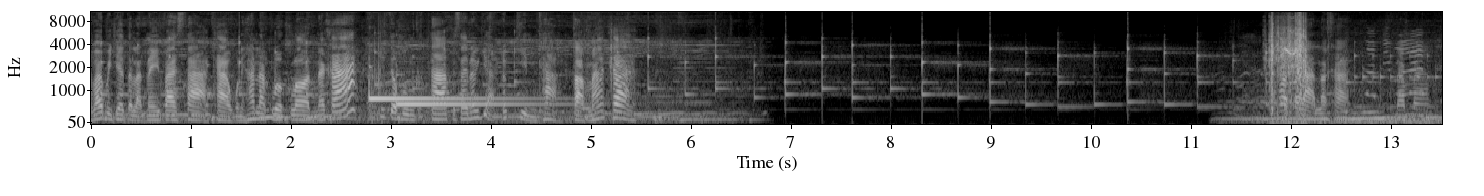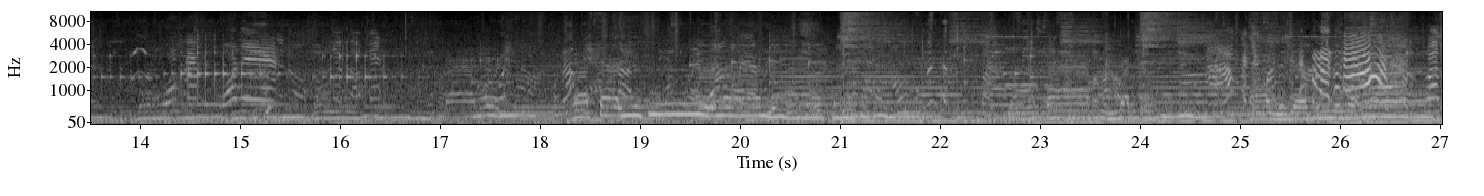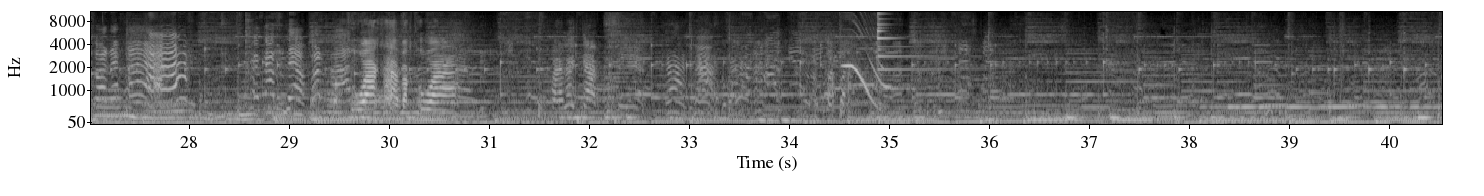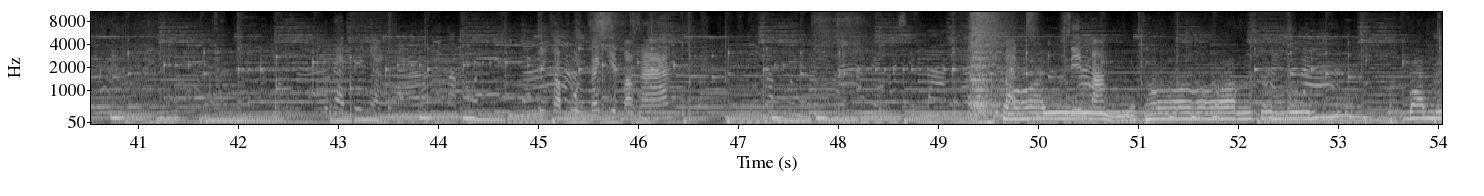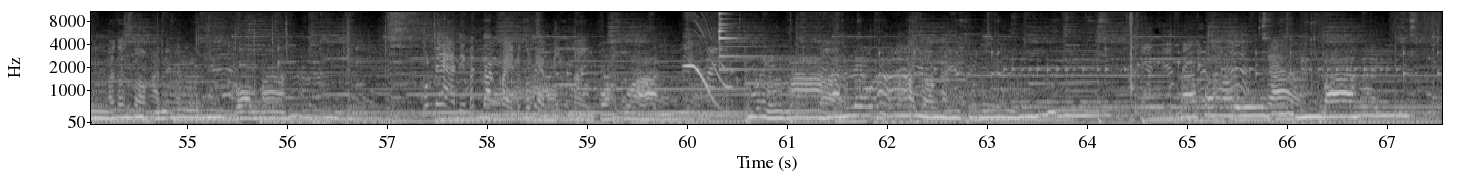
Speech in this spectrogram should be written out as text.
จะว่าไปเที่ยวตลาดในปาสาค่ะ วันนี้ห้าหลักโลกรอนนะคะที่กระบุงกตาไปใส่น้องอยากต้องกินค่ะ ตามมาค่ะข้าตลาดล้วค่ะรับมามาก่อนนะคะ ทัวร์ค่ะ บักทัวร์ไปรายการคุณแม่ค่ะค่ะคุณแม่ปิ้งอย่างคะปิ้งขับปุ่นเคยกินบ้างคะซอยซิมมาทองสุนีบ่มีเอาทั้งสองอันเลยครับของมาคุณแม่อันนี้มันตั้งใหม่หรือคุณแม่ปิ้งใหม่ ของหวานด้วยงานแล้วอายสีกระเป๋าใบ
